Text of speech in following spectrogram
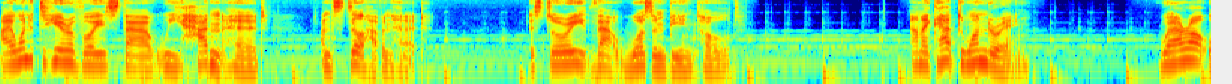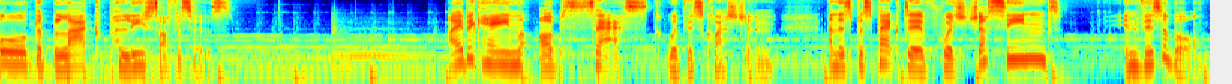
I wanted to hear a voice that we hadn't heard and still haven't heard. A story that wasn't being told. And I kept wondering where are all the black police officers? I became obsessed with this question and this perspective, which just seemed invisible.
